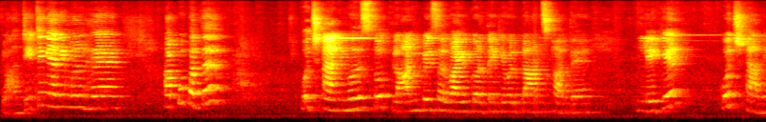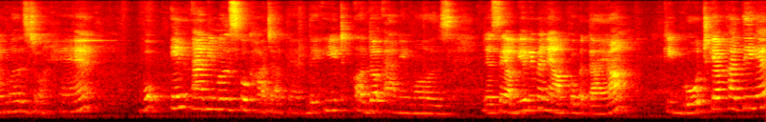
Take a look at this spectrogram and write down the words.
प्लांट ईटिंग एनिमल है। आपको पता है, कुछ एनिमल्स तो प्लांट पे सरवाइव करते हैं, केवल प्लांट्स खाते हैं। लेकिन कुछ एनिमल्स जो हैं वो इन एनिमल्स को खा जाते हैं. दे ईट अदर एनिमल्स जैसे अभी अभी मैंने आपको बताया कि गोट क्या खाती है?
